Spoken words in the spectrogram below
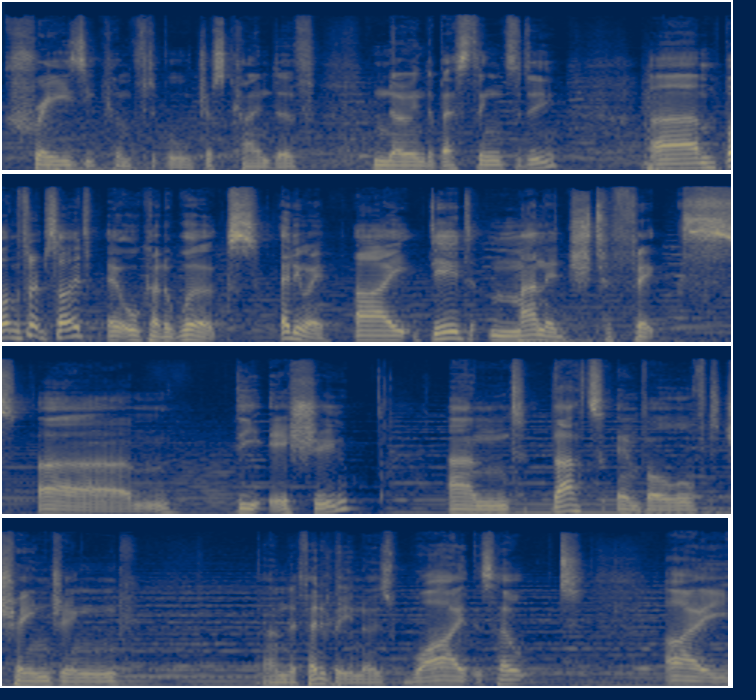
crazy comfortable just kind of knowing the best thing to do. Um, but on the flip side, it all kind of works. Anyway, I did manage to fix um, the issue, and that involved changing. And if anybody knows why this helped, I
